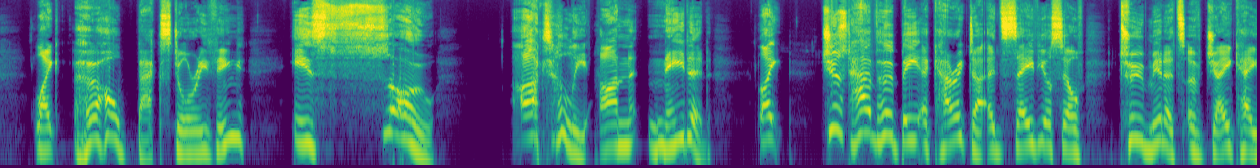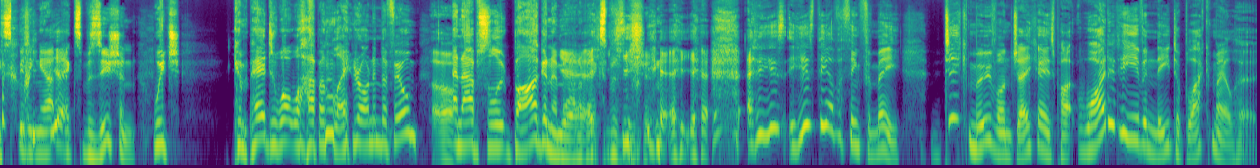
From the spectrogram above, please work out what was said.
like her whole backstory thing is so utterly unneeded. Like, just have her be a character and save yourself two minutes of JK spitting out Yeah. exposition, which compared to what will happen later on in the film, Oh. an absolute bargain amount of exposition. Yeah, yeah. And here's here's the other thing for me. Dick move on JK's part. Why did he even need to blackmail her?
